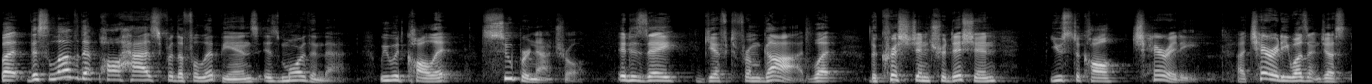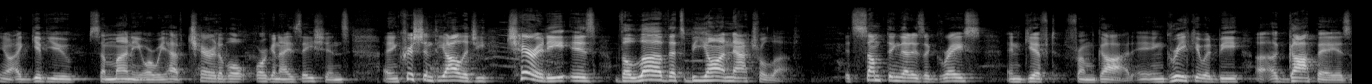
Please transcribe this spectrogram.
But this love that Paul has for the Philippians is more than that. We would call it supernatural. It is a gift from God, what the Christian tradition used to call charity. Uh, charity wasn't just, you know, I give you some money or we have charitable organizations. In Christian theology, charity is the love that's beyond natural love. It's something that is a grace and gift from God. In Greek, it would be uh, agape, is,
